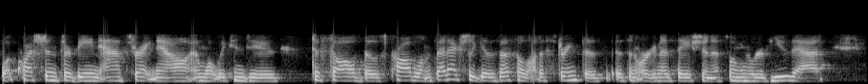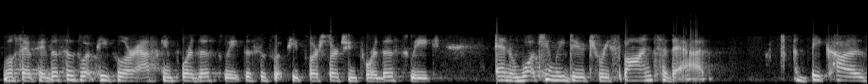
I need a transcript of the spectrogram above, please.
what questions are being asked right now, and what we can do to solve those problems. That actually gives us a lot of strength as, as an organization. As when we review that, we'll say, okay, this is what people are asking for this week. This is what people are searching for this week. And what can we do to respond to that? Because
